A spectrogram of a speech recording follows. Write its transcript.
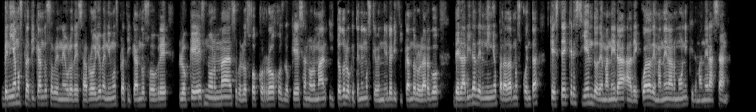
veníamos platicando sobre neurodesarrollo, venimos platicando sobre lo que es normal, sobre los focos rojos, lo que es anormal y todo lo que tenemos que venir verificando a lo largo de la vida del niño para darnos cuenta que esté creciendo de manera adecuada, de manera armónica y de manera sana.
